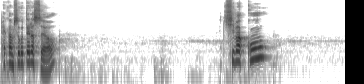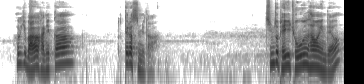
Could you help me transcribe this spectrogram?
팩감 쓰고 때렸어요. 치받고 흙이 막아가니까 또 때렸습니다. 지금도 백이 좋은 상황인데요.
